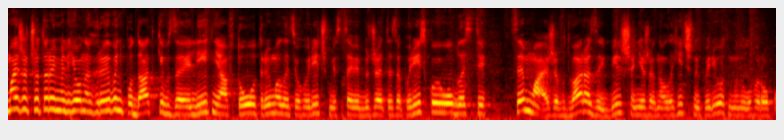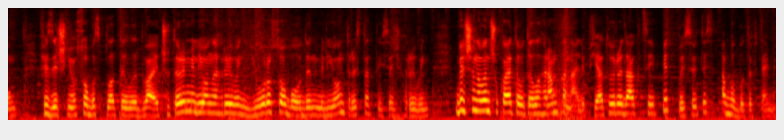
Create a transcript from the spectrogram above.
Майже 4 мільйони гривень податків за елітні авто отримали цьогоріч місцеві бюджети Запорізької області. Це майже в два рази більше ніж аналогічний період минулого року. Фізичні особи сплатили 2,4 мільйони гривень, юрособи 1 мільйон 300 тисяч гривень. Більше новин шукайте у телеграм-каналі п'ятої редакції. Підписуйтесь, аби бути в темі.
